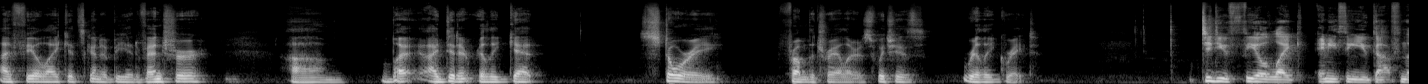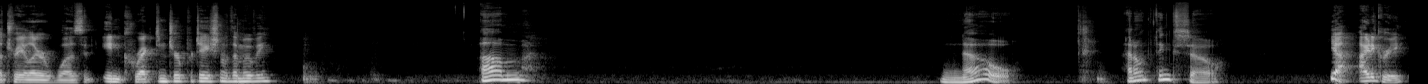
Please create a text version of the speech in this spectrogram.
I feel like it's going to be adventure. Um, but I didn't really get story from the trailers, which is really great. Did you feel like anything you got from the trailer was an incorrect interpretation of the movie? Um, no, I don't think so. Yeah, I'd agree.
